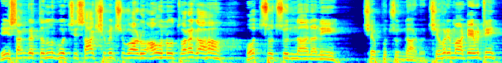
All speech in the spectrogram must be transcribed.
ఈ సంగతులను గూర్చి సాక్ష్యమించువాడు అవును త్వరగా వచ్చుచున్నానని చెప్పుచున్నాడు. చివరి మాట ఏమిటి?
